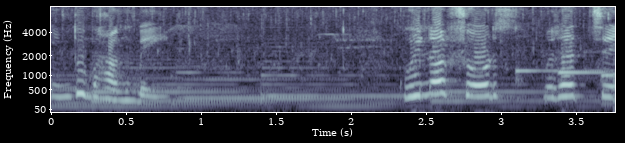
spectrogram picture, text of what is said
কিন্তু ভাঙবেই। কুইন অফ সোর্স বোঝাচ্ছে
